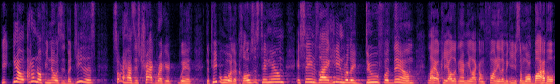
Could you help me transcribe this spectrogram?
You, you know, I don't know if you noticed this, but Jesus sort of has this track record with the people who are the closest to him. It seems like he didn't really do for them, like, okay, y'all looking at me like I'm funny. Let me give you some more Bible.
